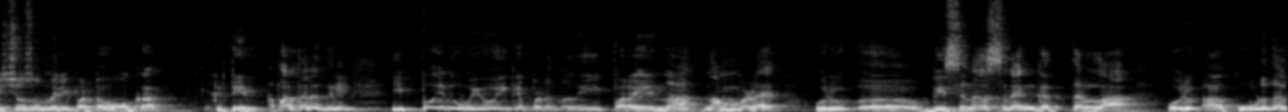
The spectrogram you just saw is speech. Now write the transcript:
വിശ്വസുന്ദരി പട്ടവും ഒക്കെ കിട്ടിയത്. അപ്പോൾ അത്തരത്തിൽ ഇപ്പോൾ ഇത് ഉപയോഗിക്കപ്പെടുന്നത് ഈ പറയുന്ന നമ്മുടെ ഒരു ബിസിനസ് രംഗത്തുള്ള ഒരു കൂടുതൽ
